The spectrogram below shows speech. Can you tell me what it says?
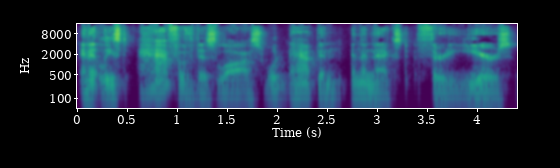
And at least half of this loss will happen in the next 30 years.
